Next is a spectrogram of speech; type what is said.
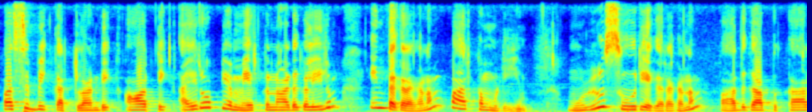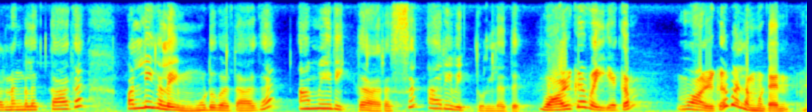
பசிபிக் அட்லாண்டிக் ஆர்டிக் ஐரோப்பிய மேற்கு நாடுகளிலும் இந்த கிரகணம் பார்க்க முடியும். முழு சூரிய கிரகணம் பாதுகாப்பு காரணங்களுக்காக பள்ளிகளை மூடுவதாக அமெரிக்க அரசு அறிவித்துள்ளது. வாழ்க வையகம். வாழ்க வளமுடன்.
